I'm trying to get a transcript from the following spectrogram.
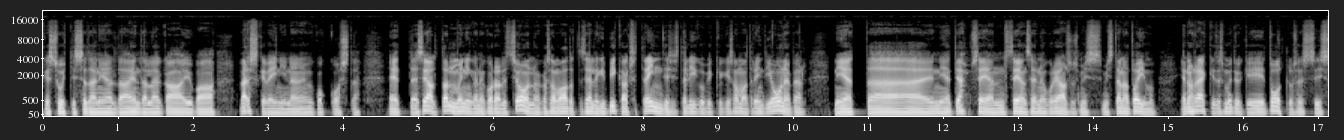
kes suutis seda nii-öelda endale ka juba värske veinina nagu kokku osta. et sealt on mõningane korrelatsioon, aga sama vaadates jällegi pikaaegset trendi, siis ta liigub ikkagi sama trendi joone peal. nii et äh,, nii et jah, see on, see on see nagu reaalsus, mis, mis täna toimub. ja noh, rääkides muidugi tootlusest, siis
